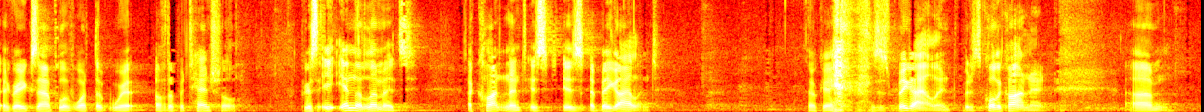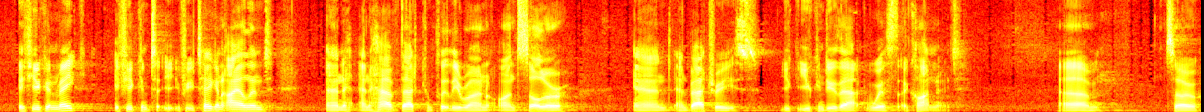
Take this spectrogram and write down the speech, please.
a great example of, what the, where, of the potential. Because in the limit, a continent is, is a big island. Okay, it's a big island, but it's called a continent. Um, if you can make, if you can, if you take an island and, and have that completely run on solar and, and batteries, you, you can do that with a continent. Um, so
